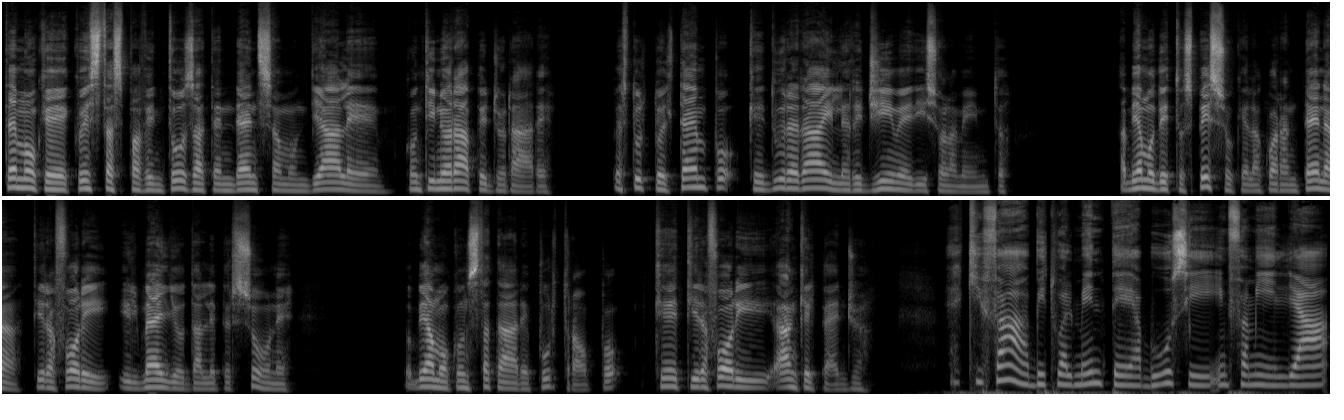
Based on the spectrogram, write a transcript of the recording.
temo che questa spaventosa tendenza mondiale continuerà a peggiorare per tutto il tempo che durerà il regime di isolamento. Abbiamo detto spesso che la quarantena tira fuori il meglio dalle persone. Dobbiamo constatare purtroppo che tira fuori anche il peggio. E chi fa abitualmente abusi in famiglia,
